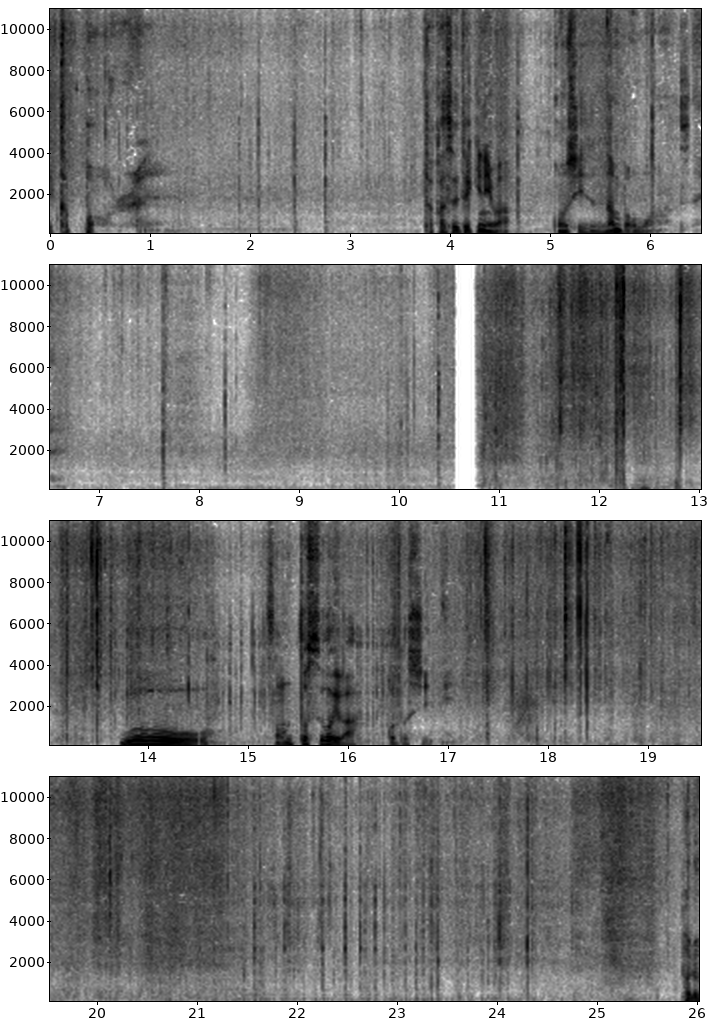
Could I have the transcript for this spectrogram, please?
デカポール。高瀬的には今シーズンナンバーワンですね。うおー。ほんとすごいわ、今年。パル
